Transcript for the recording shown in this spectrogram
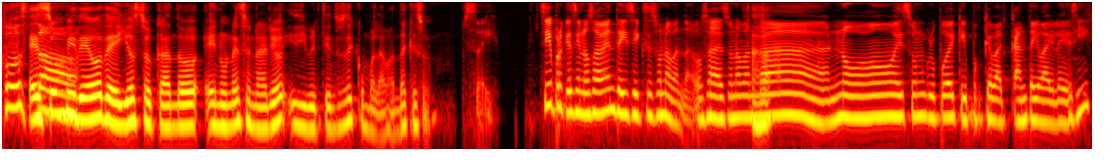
Justo. es un video de ellos tocando en un escenario y divirtiéndose como la banda que son. Sí. Sí, porque si no saben, Day Six es una banda. O sea, es una banda, no es un grupo de K-pop que va, canta y baila y así.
